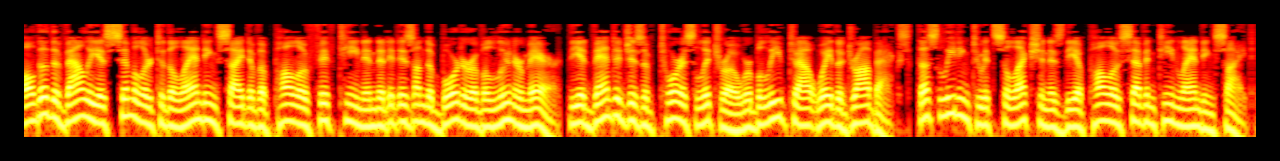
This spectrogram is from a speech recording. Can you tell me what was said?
Although the valley is similar to the landing site of Apollo 15 in that it is on the border of a lunar mare, the advantages of Taurus Littrow were believed to outweigh the drawbacks, thus leading to its selection as the Apollo 17 landing site.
